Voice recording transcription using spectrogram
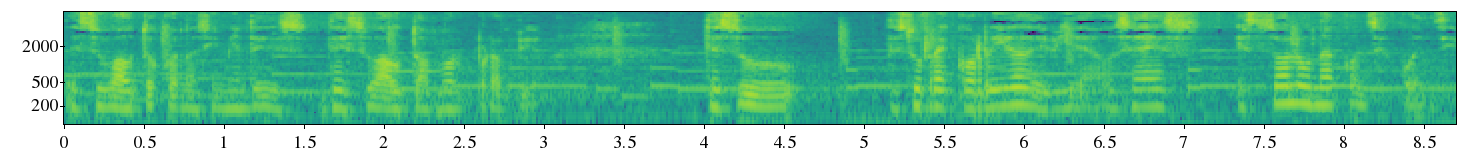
de su autoconocimiento y de su, autoamor propio, de su, de su recorrido de vida. O sea, es, es solo una consecuencia.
